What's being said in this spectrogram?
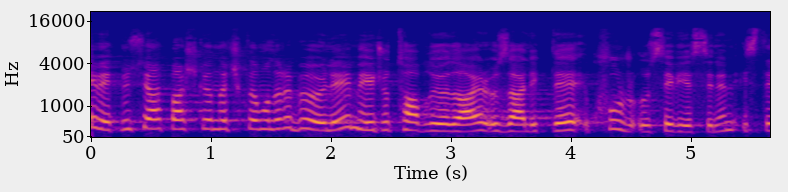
Evet, müsiat başkanının açıklamaları böyle. Mevcut tabloya dair özellikle kur seviyesinin istenilen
